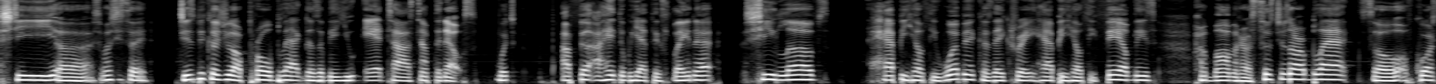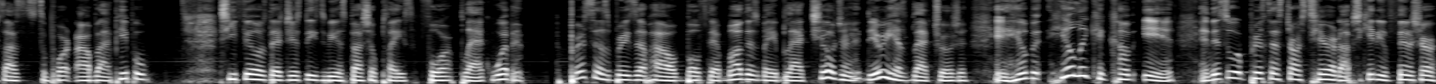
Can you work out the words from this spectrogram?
She uh, what she say? Just because you are pro black doesn't mean you anti something else. Which I feel I hate that we have to explain that. She loves happy, healthy women because they create happy, healthy families. Her mom and her sisters are black, so of course I support our black people. She feels there just needs to be a special place for black women. Princess brings up how both their mothers made black children. Neri has black children, and healing can come in. And this is where Princess starts tearing up. She can't even finish her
